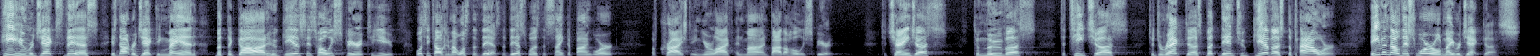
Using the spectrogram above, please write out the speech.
he who rejects this is not rejecting man, but the God who gives his Holy Spirit to you. What's he talking about? What's the this? The this was the sanctifying work of Christ in your life and mine by the Holy Spirit. To change us, to move us, to teach us, to direct us, but then to give us the power even though this world may reject us,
